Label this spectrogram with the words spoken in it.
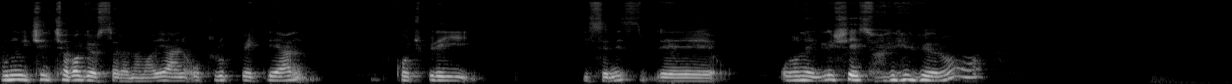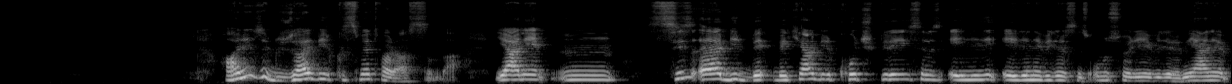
bunun için çaba gösteren ama yani oturup bekleyen koç bireyi iseniz e, onunla ilgili şey söyleyemiyorum ama halinizde güzel bir kısmet var aslında. Yani siz eğer bir be- bekar bir koç bireysiniz evli, evlenebilirsiniz. Onu söyleyebilirim. Yani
